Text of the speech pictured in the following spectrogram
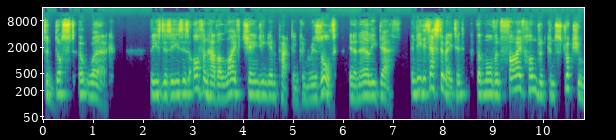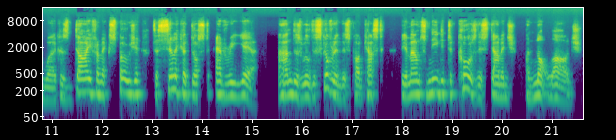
to dust at work. These diseases often have a life changing impact and can result in an early death. Indeed, it's estimated that more than 500 construction workers die from exposure to silica dust every year. And as we'll discover in this podcast, the amounts needed to cause this damage are not large.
